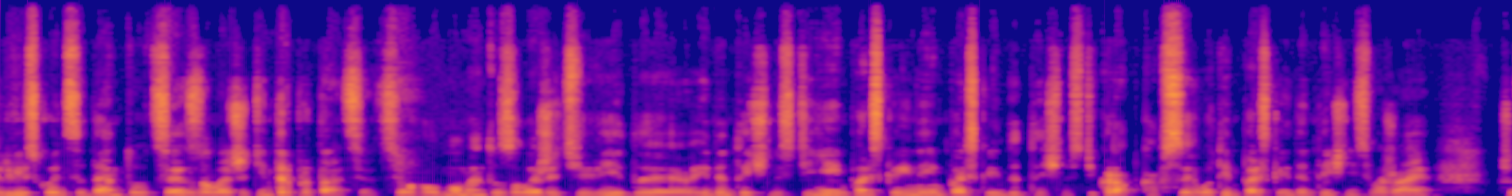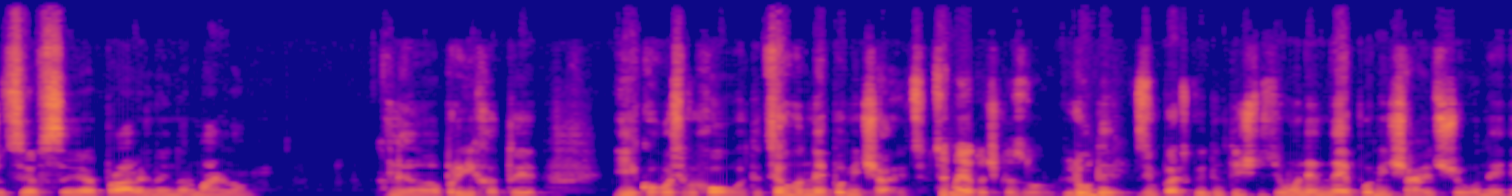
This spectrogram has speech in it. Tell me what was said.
львівського інциденту, це залежить інтерпретація цього моменту залежить від е, ідентичності. Є імперська і не імперська ідентичності. Крапка, все. От імперська ідентичність вважає, що це все правильно і нормально. е, Приїхати і когось виховувати. Цього не помічається. Це моя точка зору. Люди з імперською ідентичністю вони не помічають, що вони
